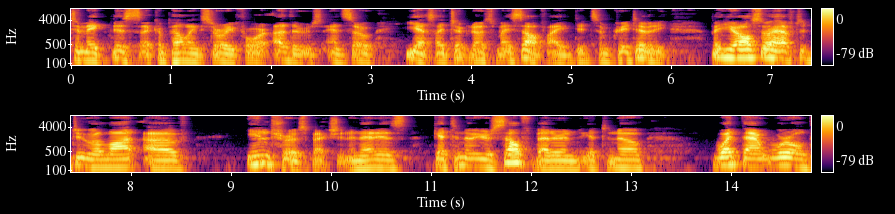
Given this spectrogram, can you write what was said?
to make this a compelling story for others. And so, yes, I took notes myself. I did some creativity, but you also have to do a lot of introspection, and that is get to know yourself better and get to know what that world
